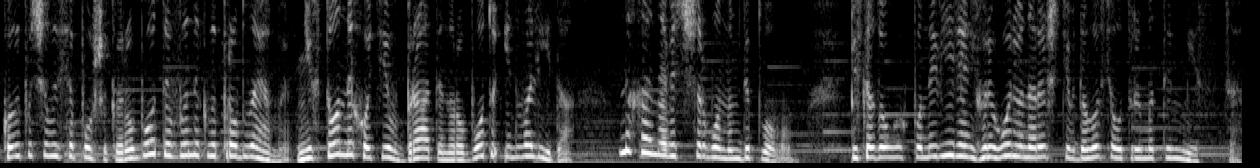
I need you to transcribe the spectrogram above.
Коли почалися пошуки роботи, виникли проблеми. Ніхто не хотів брати на роботу інваліда, нехай навіть з червоним дипломом. Після довгих поневірянь Григорію нарешті вдалося отримати місце.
